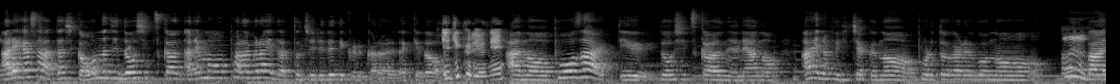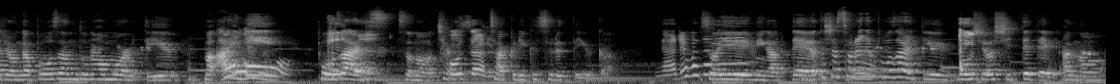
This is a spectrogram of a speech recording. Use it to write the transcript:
あれがさ確か同じ動詞使うあれもパラグライダー途中で出てくるからあれだけど出てくるよね。あのポーザーっていう動詞使うんだよね。あの「愛の不時着」のポルトガル語のうん。バージョンが「ポーザンドノーモー」っていう、まあ、愛にポーザールその着着陸するっていうか。なるほどね。そういう意味があって私はそれでポーザールっていう動詞を知っててあの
